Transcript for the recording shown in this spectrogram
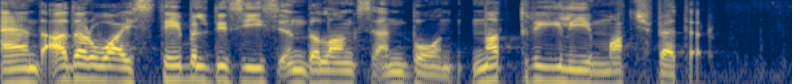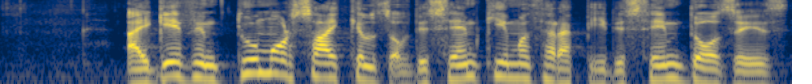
and otherwise stable disease in the lungs and bone. Not really much better. I gave him two more cycles of the same chemotherapy, the same doses,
